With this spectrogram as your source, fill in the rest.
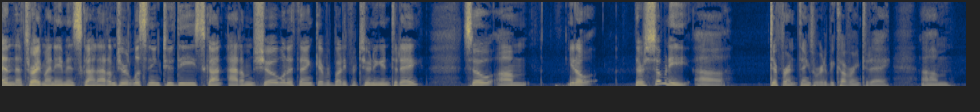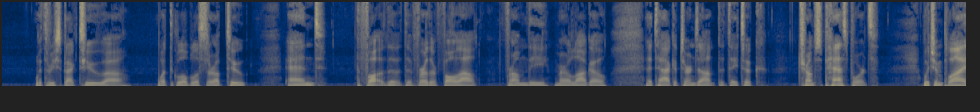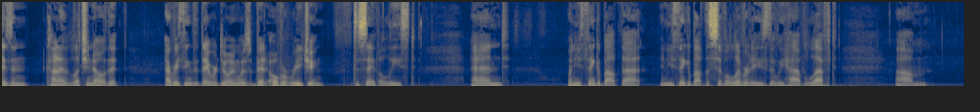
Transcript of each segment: That's right. My name is Scott Adams. You're listening to the Scott Adams Show. I want to thank everybody for tuning in today. So, um, you know, there's so many uh, different things we're going to be covering today um, with respect to uh, what the globalists are up to and the, fa- the the further fallout from the Mar-a-Lago attack. It turns out that they took Trump's passports, which implies and kind of let you know that everything that they were doing was a bit overreaching, to say the least. And when you think about that, and you think about the civil liberties that we have left, um,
